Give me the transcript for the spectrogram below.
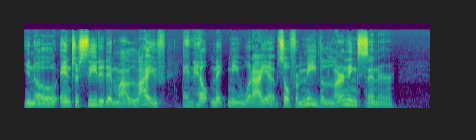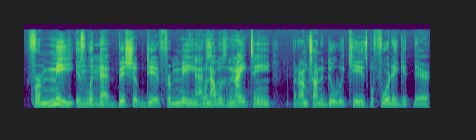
you know, interceded in my life and help make me what I am. So for me, the learning center for me is what that bishop did for me when I was 19, but I'm trying to do it with kids before they get there.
